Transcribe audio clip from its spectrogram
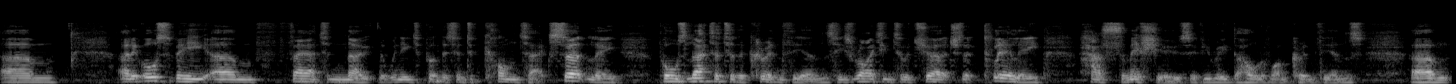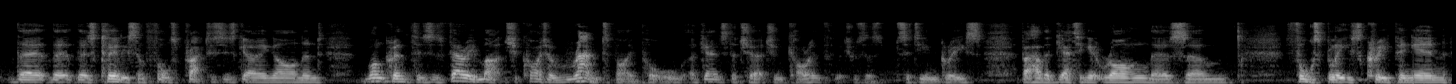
Um, and it also be um, fair to note that we need to put this into context. Certainly, Paul's letter to the Corinthians, he's writing to a church that clearly has some issues if you read the whole of 1 Corinthians. Um, there, there, there's clearly some false practices going on, and 1 Corinthians is very much quite a rant by Paul against the church in Corinth, which was a city in Greece, about how they're getting it wrong. There's um, false beliefs creeping in,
